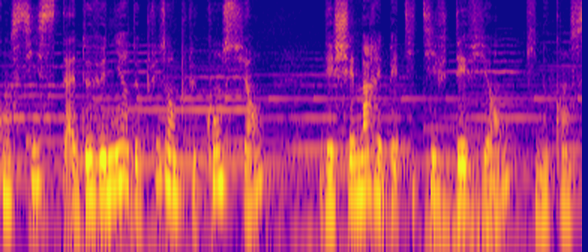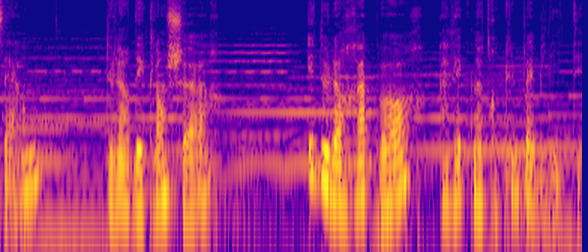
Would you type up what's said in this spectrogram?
consiste à devenir de plus en plus conscient des schémas répétitifs déviants qui nous concernent, de leurs déclencheurs et de leur rapport avec notre culpabilité.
